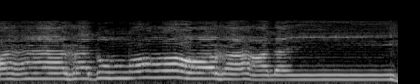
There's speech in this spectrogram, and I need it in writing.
عاهدوا الله عليه.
